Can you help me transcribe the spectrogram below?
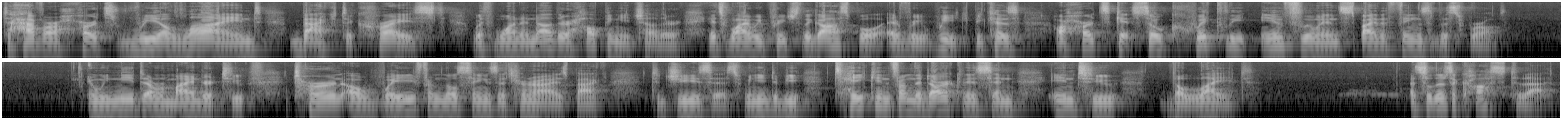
to have our hearts realigned back to Christ with one another, helping each other. It's why we preach the gospel every week, because our hearts get so quickly influenced by the things of this world. And we need a reminder to turn away from those things and turn our eyes back to Jesus. We need to be taken from the darkness and into the light. And so there's a cost to that.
